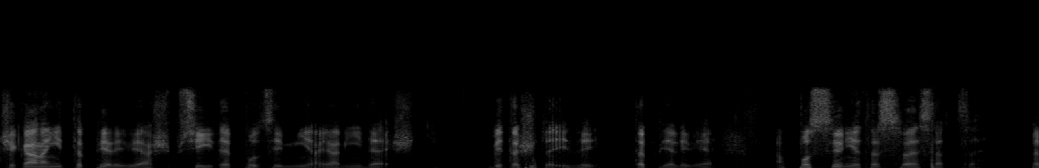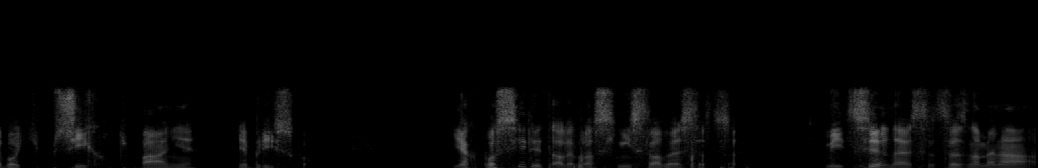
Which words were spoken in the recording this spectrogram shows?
Čeká na ní trpělivě, až přijde podzimní a jarní déšť. Vydržte i vy trpělivě a posilněte své srdce, neboť příchod páně je blízko. Jak posílit ale vlastní slabé srdce? Mít silné srdce znamená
